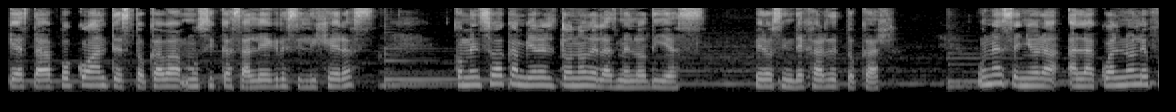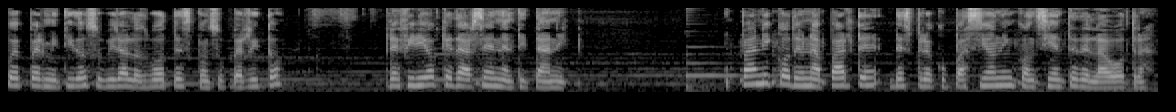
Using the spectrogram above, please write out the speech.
que hasta poco antes tocaba músicas alegres y ligeras, comenzó a cambiar el tono de las melodías, pero sin dejar de tocar. Una señora a la cual no le fue permitido subir a los botes con su perrito, prefirió quedarse en el Titanic. Pánico de una parte, despreocupación inconsciente de la otra.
